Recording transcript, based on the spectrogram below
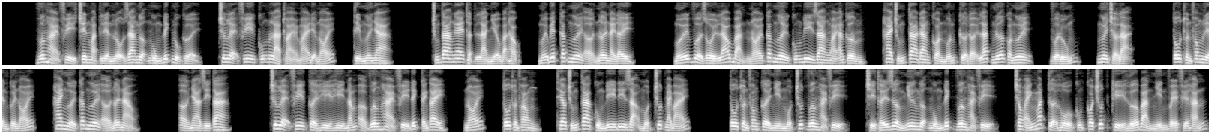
Vương hải phỉ trên mặt liền lộ ra ngượng ngùng đích nụ cười, trương lệ phi cũng là thoải mái điệu nói, tìm ngươi nha. Chúng ta nghe thật là nhiều bạn học, mới biết các ngươi ở nơi này đây. Mới vừa rồi lão bản nói các ngươi cũng đi ra ngoài ăn cơm, hai chúng ta đang còn muốn cửa đợi lát nữa còn ngươi, vừa đúng, ngươi trở lại. Tô thuần phong liền cười nói, hai người các ngươi ở nơi nào? Ở nhà gì ta? Trương lệ phi cười hì hì nắm ở vương hải phỉ đích cánh tay, nói, tô thuần phong, theo chúng ta cùng đi đi dạo một chút mai bái. Tô thuần phong cười nhìn một chút vương hải phỉ chỉ thấy dường như ngượng ngùng đích vương hải phỉ, trong ánh mắt tựa hồ cũng có chút kỳ hứa bản nhìn về phía hắn.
